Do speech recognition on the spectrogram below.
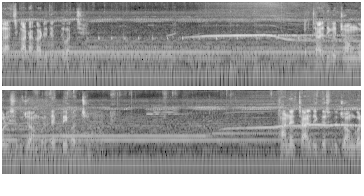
গাছ কাটাকাটি দেখতে পাচ্ছি। চারিদিকে জঙ্গলই শুধু জঙ্গল, দেখতেই পাচ্ছ? থানের চারিদিক দিয়ে শুধু জঙ্গল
